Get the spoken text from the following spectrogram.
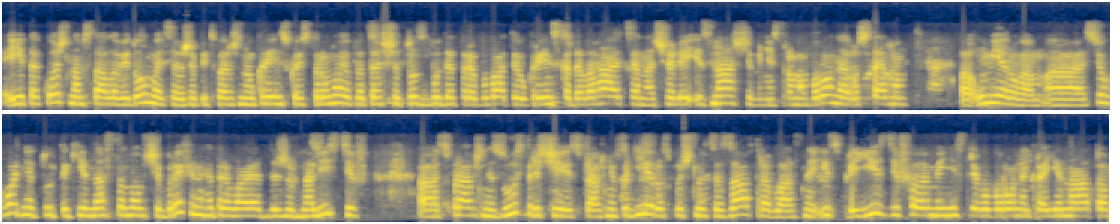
І також нам стало відомо, це вже підтверджено українською стороною про те, що тут буде перебувати українська делегація на чолі із нашим міністром оборони Рустемом Умєровим. Е, Сьогодні тут такі настановчі брифінги тривають для журналістів. Справжні зустрічі, справжні події розпочнуться завтра. Власне, із приїздів е, міністрів оборони країн НАТО.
